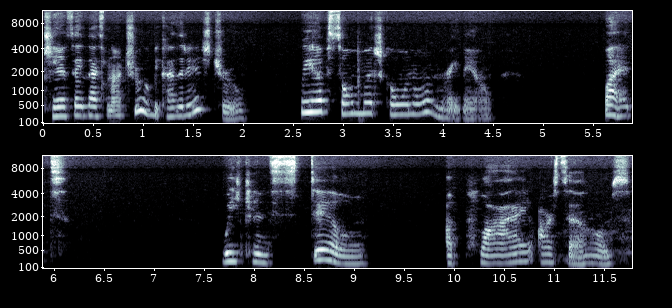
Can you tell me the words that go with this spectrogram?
can't say that's not true because it is true. We have so much going on right now. But we can still apply ourselves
